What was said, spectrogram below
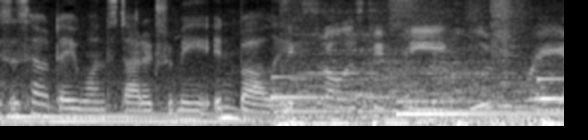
This is how day one started for me in Bali. $6.50 gluten-free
